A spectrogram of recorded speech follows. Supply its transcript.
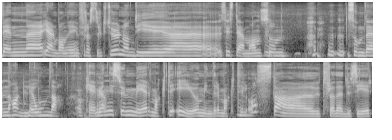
den jernbaneinfrastrukturen og de systemene som, som den handler om. da. Ok, Men i sum mer makt til EU og mindre makt til oss, da, ut fra det du sier.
